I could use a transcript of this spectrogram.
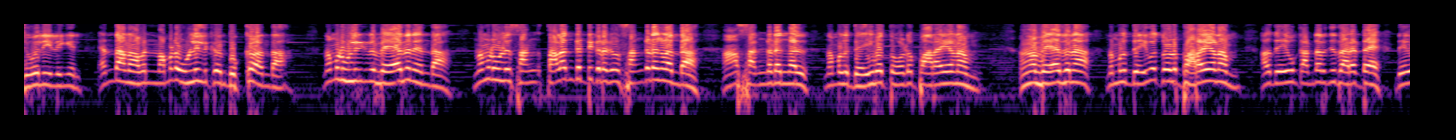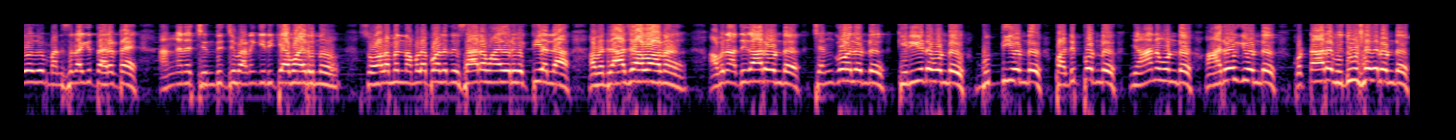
ജോലിയില്ലെങ്കിൽ എന്താണ് അവൻ നമ്മുടെ ഉള്ളിലിരിക്കുന്ന ദുഃഖം എന്താ? നമ്മുടെ ഉള്ളിലിരിക്കുന്ന വേദന എന്താ? നമ്മുടെ ഉള്ളിൽ തളം കെട്ടി കിടക്കുന്ന സങ്കടങ്ങൾ എന്താ? ആ സങ്കടങ്ങൾ നമ്മൾ ദൈവത്തോട് പറയണം. ആ വേദന നമ്മൾ ദൈവത്തോട് പറയണം. അത് ദൈവം കണ്ടറിഞ്ഞ് തരട്ടെ. ദൈവം മനസ്സിലാക്കി തരട്ടെ. അങ്ങനെ ചിന്തിച്ച് വേണമെങ്കിൽ ഇരിക്കാമായിരുന്നു. സോളമൻ നമ്മളെ പോലെ നിസ്സാരമായ ഒരു വ്യക്തിയല്ല. അവൻ രാജാവാണ്. അവന് അധികാരമുണ്ട്. ചെങ്കോലുണ്ട് കിരീടമുണ്ട് ബുദ്ധിയുണ്ട് പഠിപ്പുണ്ട് ജ്ഞാനമുണ്ട് ആരോഗ്യമുണ്ട് കൊട്ടാര വിദൂഷകരുണ്ട്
